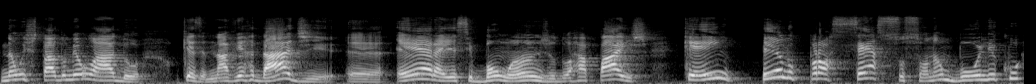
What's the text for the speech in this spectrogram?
não está do meu lado. Quer dizer, na verdade, é, era esse bom anjo do rapaz quem, pelo processo sonambúlico,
